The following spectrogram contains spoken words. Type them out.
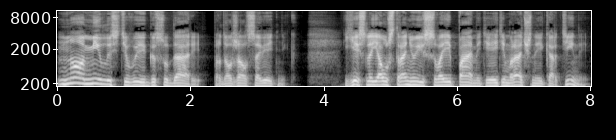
Но, милостивые государи, — продолжал советник, — если я устраню из своей памяти эти мрачные картины,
